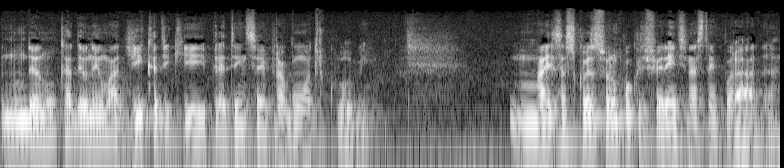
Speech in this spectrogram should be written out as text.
não deu, nunca deu nenhuma dica de que pretende sair para algum outro clube. Mas as coisas foram um pouco diferentes nessa temporada.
